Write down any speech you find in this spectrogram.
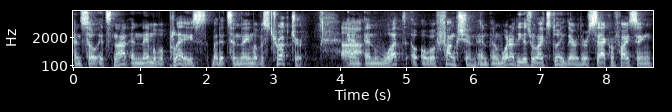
And so it's not a name of a place, but it's a name of a structure. Ah. And, and what of a function and, and what are the Israelites doing there? They're sacrificing,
